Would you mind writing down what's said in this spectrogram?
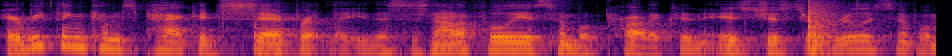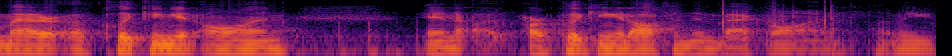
Everything comes packaged separately. This is not a fully assembled product, and it's just a really simple matter of clicking it on and uh, or clicking it off and then back on. Let me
